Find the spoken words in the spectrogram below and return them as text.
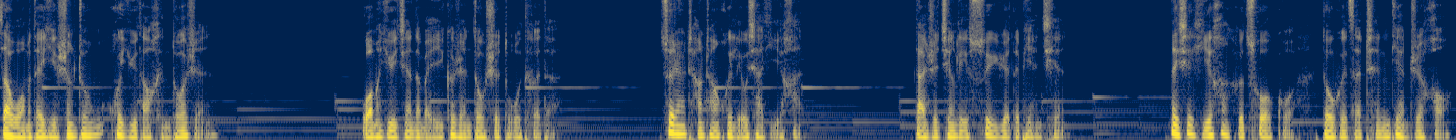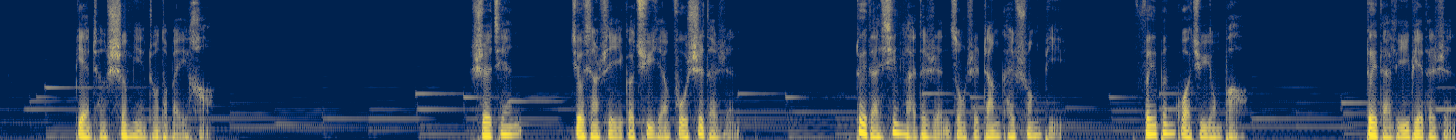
在我们的一生中，会遇到很多人。我们遇见的每一个人都是独特的，虽然常常会留下遗憾，但是经历岁月的变迁，那些遗憾和错过都会在沉淀之后，变成生命中的美好。时间，就像是一个趋炎附势的人，对待新来的人总是张开双臂，飞奔过去拥抱；对待离别的人，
